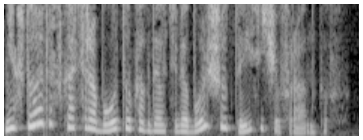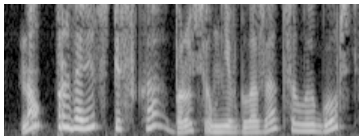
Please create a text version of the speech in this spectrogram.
не стоит искать работу, когда у тебя больше тысячи франков. Но продавец песка бросил мне в глаза целую горсть,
